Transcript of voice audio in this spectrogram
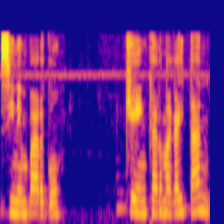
Sin embargo, ¿qué encarna Gaitán?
